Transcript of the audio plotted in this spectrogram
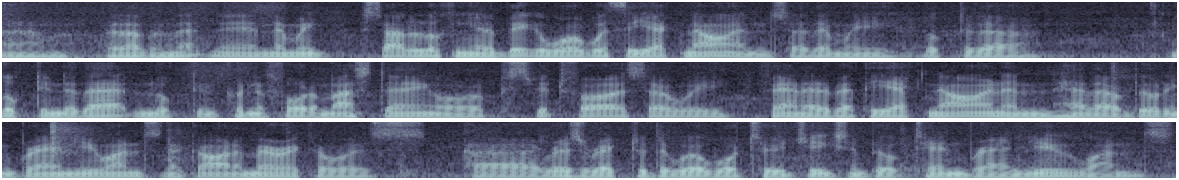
Um, but other than that, yeah, and then we started looking at a bigger world with the Yak 9. So then we looked at a looked into that and looked and couldn't afford a Mustang or a Spitfire, so we found out about the Yak 9 and how they were building brand new ones. And a guy in America was uh, resurrected the World War II jigs and built 10 brand new ones.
